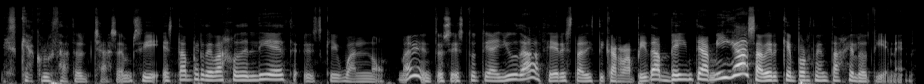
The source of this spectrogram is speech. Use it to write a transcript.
es que ha cruzado el chasm. Si está por debajo del 10, es que igual no. ¿vale? Entonces esto te ayuda a hacer estadística rápida. 20 amigas, a ver qué porcentaje lo tienen.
